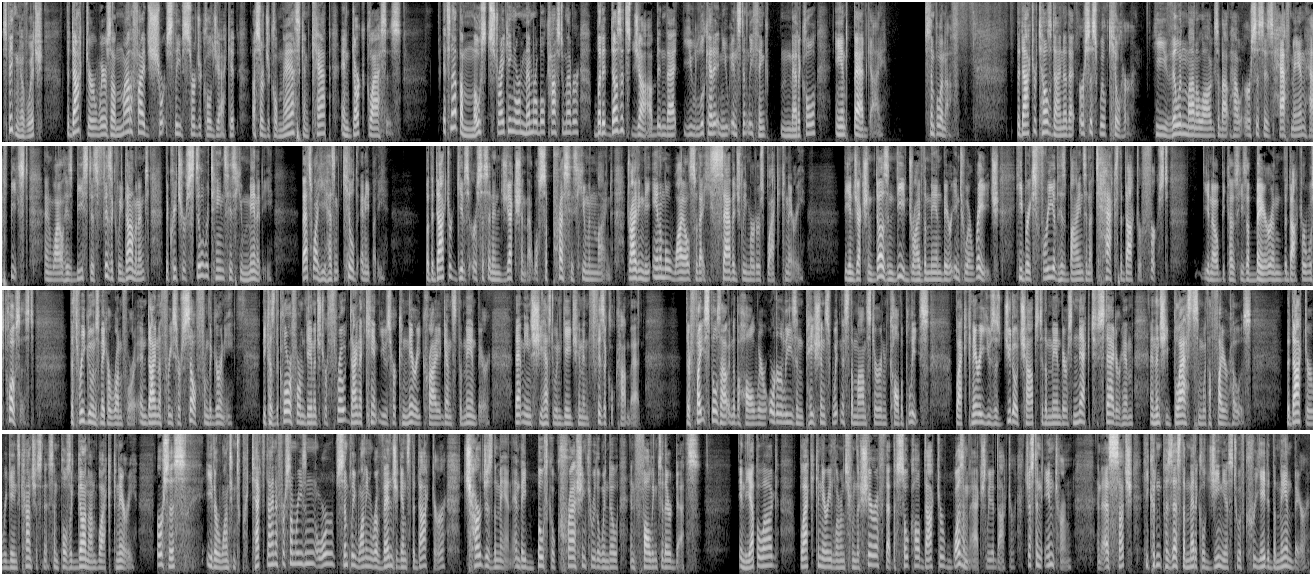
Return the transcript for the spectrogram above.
Speaking of which, the doctor wears a modified short sleeved surgical jacket, a surgical mask and cap, and dark glasses. It's not the most striking or memorable costume ever, but it does its job in that you look at it and you instantly think medical and bad guy. Simple enough. The doctor tells Dinah that Ursus will kill her, he villain monologues about how Ursus is half man, half beast, and while his beast is physically dominant, the creature still retains his humanity. That's why he hasn't killed anybody. But the doctor gives Ursus an injection that will suppress his human mind, driving the animal wild so that he savagely murders Black Canary. The injection does indeed drive the man bear into a rage. He breaks free of his binds and attacks the doctor first you know, because he's a bear and the doctor was closest. The three goons make a run for it, and Dinah frees herself from the gurney. Because the chloroform damaged her throat, Dinah can't use her canary cry against the man bear. That means she has to engage him in physical combat. Their fight spills out into the hall where orderlies and patients witness the monster and call the police. Black Canary uses judo chops to the man bear's neck to stagger him, and then she blasts him with a fire hose. The doctor regains consciousness and pulls a gun on Black Canary. Ursus, either wanting to protect Dinah for some reason or simply wanting revenge against the doctor, charges the man, and they both go crashing through the window and falling to their deaths. In the epilogue, Black Canary learns from the sheriff that the so called doctor wasn't actually a doctor, just an intern, and as such, he couldn't possess the medical genius to have created the man bear.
